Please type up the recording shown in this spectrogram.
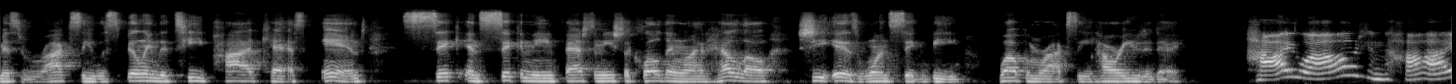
Miss Roxy with Spilling the Tea podcast and Sick and Sickening Fashionista clothing line. Hello, she is one sick B. Welcome, Roxy. How are you today? Hi, world, and hi.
